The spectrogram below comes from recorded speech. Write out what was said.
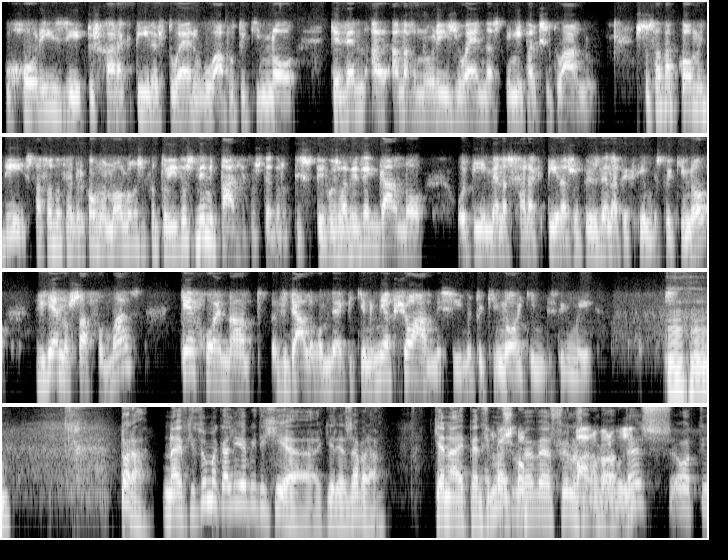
που χωρίζει τους χαρακτήρες του έργου από το κοινό και δεν αναγνωρίζει ο ένας την ύπαρξη του άλλου. Στο stand-up comedy, σε αυτό το θεατρικό μονόλογο, σε αυτό το είδος, δεν υπάρχει αυτός ο τέταρτος στίχος. Δηλαδή δεν κάνω ότι είμαι ένας χαρακτήρας ο οποίος δεν απευθύνεται στο κοινό. Βγαίνω σαν Θωμάς και έχω ένα διάλογο, μια επικοινωνία πιο άμεση με το κοινό εκείνη τη στιγμη Τώρα, να ευχηθούμε καλή επιτυχία κύριε Ζάμπρα. Και να υπενθυμίσουμε βέβαια στους φίλους ακροατές ότι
